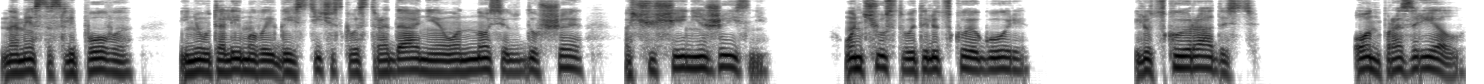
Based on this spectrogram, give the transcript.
На место слепого и неутолимого эгоистического страдания он носит в душе ощущение жизни. Он чувствует и людское горе, и людскую радость. Он прозрел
